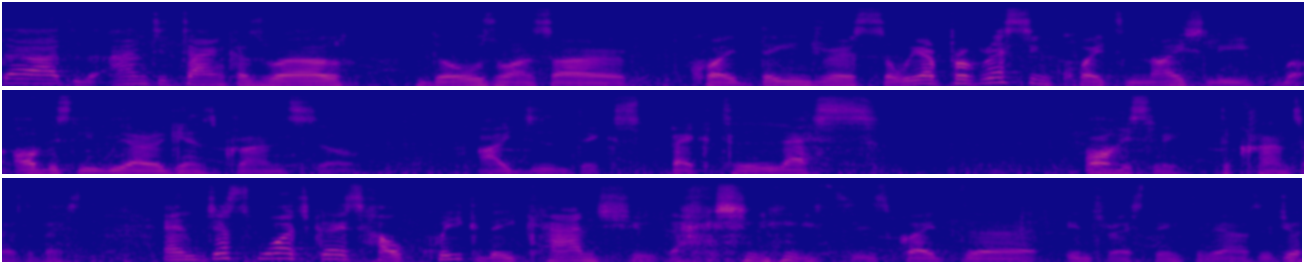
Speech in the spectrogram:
that. The anti-tank as well those ones are quite dangerous. So we are progressing quite nicely but obviously we are against grunts so I didn't expect less. Obviously the grunts are the best. And just watch guys how quick they can shoot actually. It's, it's quite uh, interesting to be honest with you.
